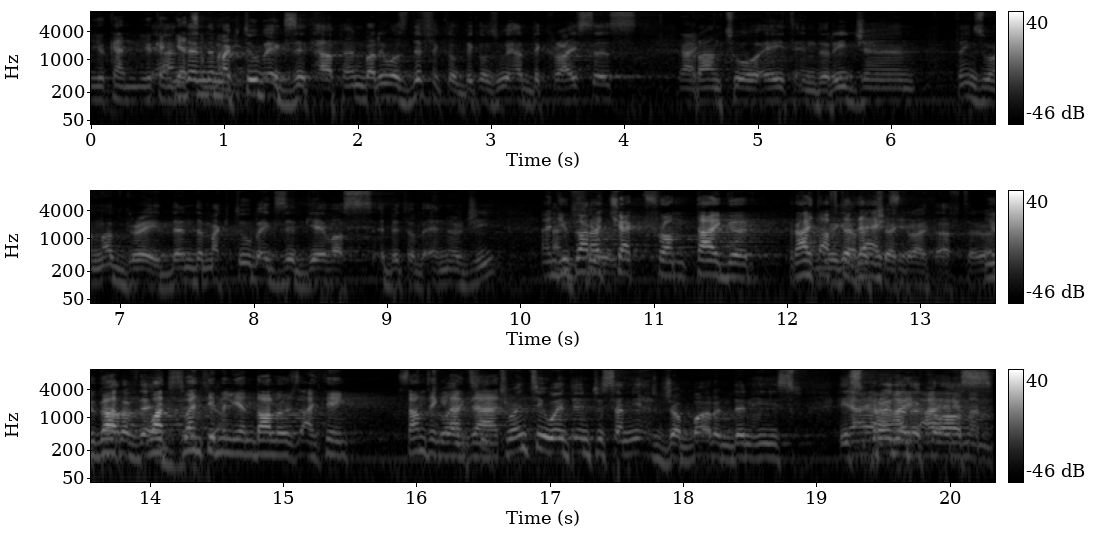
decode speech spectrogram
you can you can and get then the money." Maktoob exit happened, but it was difficult because we had the crisis Right. around 208 in the region. Things were not great. Then the Maktoob exit gave us a bit of energy. And you got a check from Tiger right We after got the a check exit. right after. You got of the what exit, twenty yeah. million dollars, I think, something like 20. that. 20 went into Samih Jabbar and then he's, he Yeah, yeah, spread it I- I across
